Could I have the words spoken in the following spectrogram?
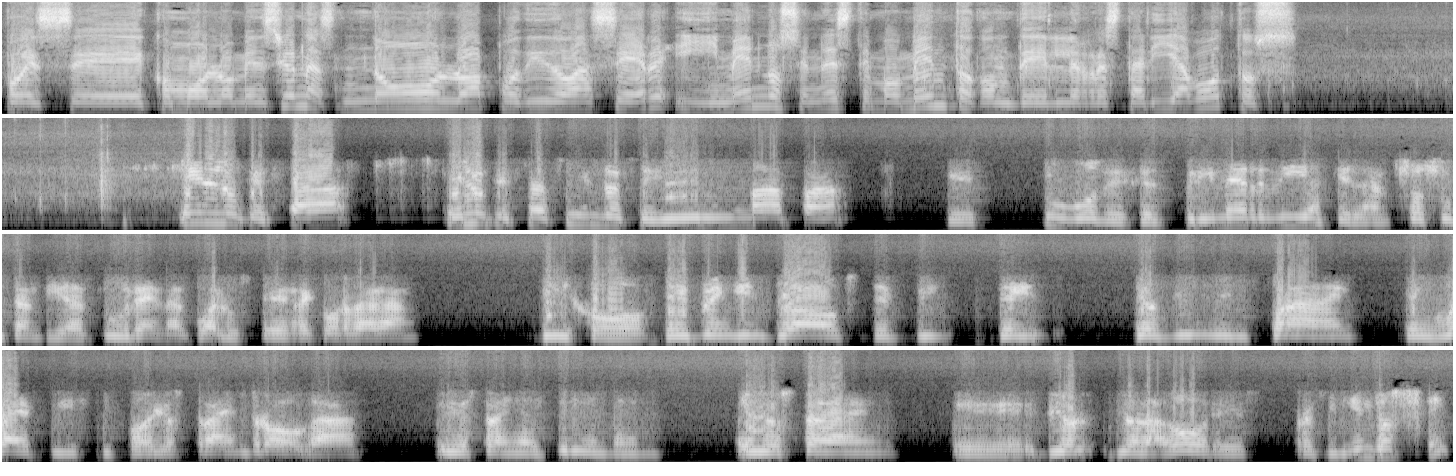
pues eh, como lo mencionas, no lo ha podido hacer y menos en este momento donde le restaría votos. Él lo que está, él lo que está haciendo es seguir un mapa que tuvo desde el primer día que lanzó su candidatura, en la cual ustedes recordarán, dijo, they bringing drugs, they, they, they're bringing crime, they rapists, tipo, ellos traen drogas, ellos traen el crimen, ellos traen eh, violadores, refiriéndose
